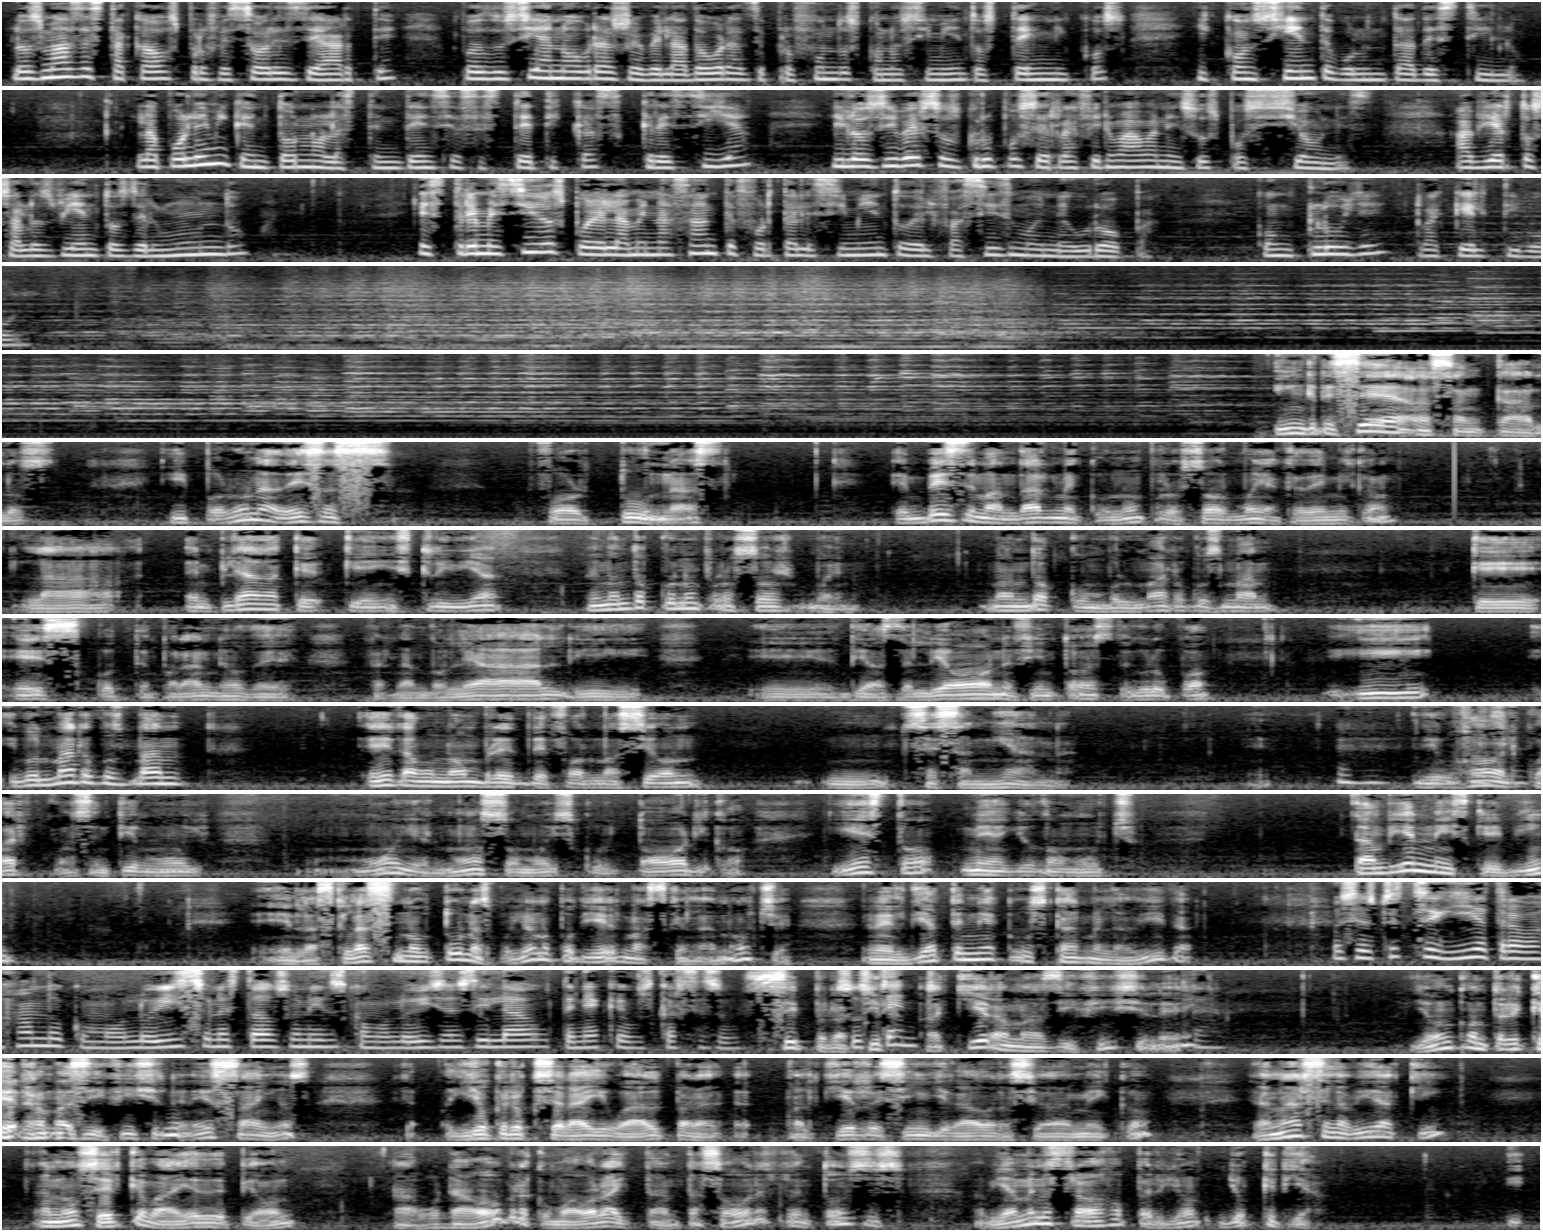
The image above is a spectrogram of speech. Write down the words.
Los más destacados profesores de arte producían obras reveladoras de profundos conocimientos técnicos y consciente voluntad de estilo. La polémica en torno a las tendencias estéticas crecía y los diversos grupos se reafirmaban en sus posiciones, abiertos a los vientos del mundo, estremecidos por el amenazante fortalecimiento del fascismo en Europa, concluye Raquel Tibol. ingresé a San Carlos y por una de esas fortunas, en vez de mandarme con un profesor muy académico, la empleada que, que inscribía me mandó con un profesor bueno, mandó con Bulmar Guzmán, que es contemporáneo de Fernando Leal y, Díaz de León, en fin, todo este grupo. Y, y Bulmar Guzmán era un hombre de formación mm, cesaniana. Dibujaba el cuerpo con sentido muy, muy hermoso, muy escultórico. Y esto me ayudó mucho. También me inscribí en las clases nocturnas, pues yo no podía ir más que en la noche. En el día tenía que buscarme la vida. O sea, usted seguía trabajando como lo hizo en Estados Unidos, como lo hizo en Silao, tenía que buscarse su Sí, pero aquí, aquí, era más difícil, ¿eh? Yo encontré que era más difícil en esos años yo creo que será igual para cualquier recién llegado a la Ciudad de México, ganarse la vida aquí, a no ser que vaya de peón a una obra, como ahora hay tantas obras, pues entonces había menos trabajo, pero yo, yo quería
